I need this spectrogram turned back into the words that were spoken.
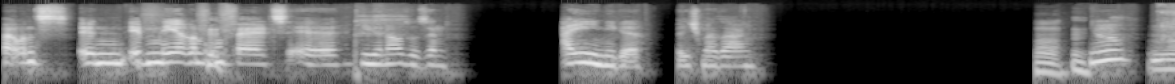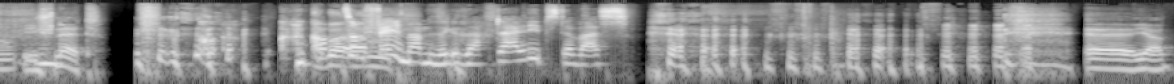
bei uns in, im näheren Umfeld, äh, die genauso sind? Einige, würde ich mal sagen. Hm. Ja. Ja. Wie ich nett. Komm Aber, zum ähm, Film, haben sie gesagt. Da erlebst du was. äh, ja.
